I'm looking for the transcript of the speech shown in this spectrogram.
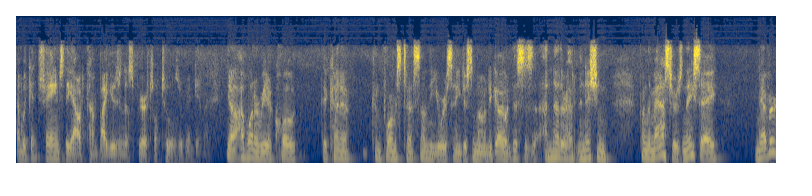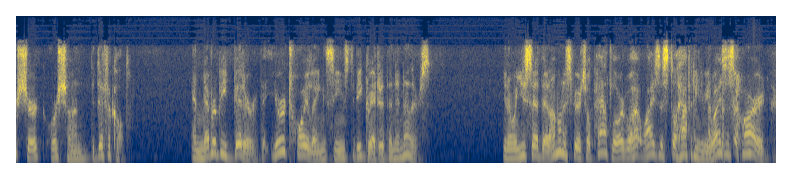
and we can change the outcome by using the spiritual tools we've been given. You know, I want to read a quote that kind of conforms to something you were saying just a moment ago. This is another admonition from the masters, and they say, Never shirk or shun the difficult, and never be bitter that your toiling seems to be greater than another's. You know, when you said that I'm on a spiritual path, Lord, why, why is this still happening to me? Why is this hard?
